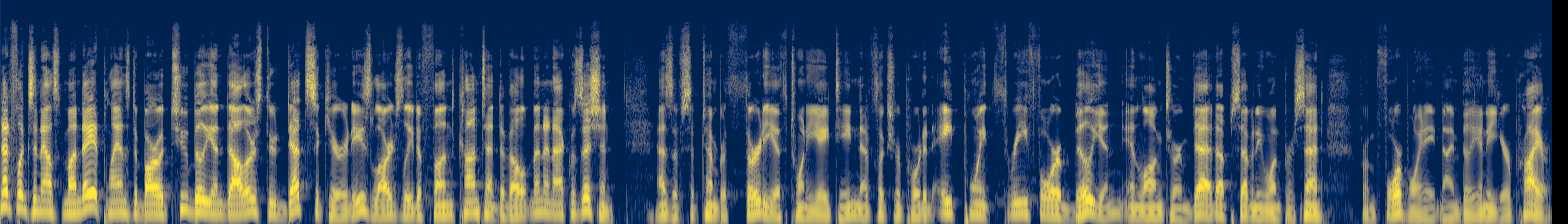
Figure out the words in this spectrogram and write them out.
Netflix announced Monday it plans to borrow $2 billion through debt securities, largely to fund content development and acquisition. As of September 30th, 2018, Netflix reported 8.34 billion in long-term debt, up 71% from 4.89 billion a year prior.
